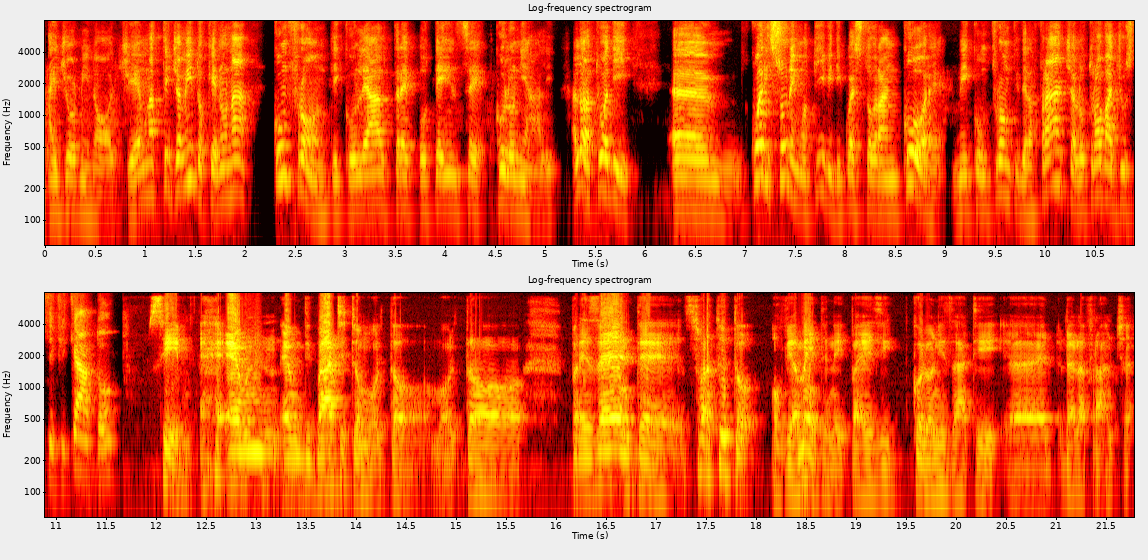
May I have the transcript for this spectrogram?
ai giorni d'oggi. È un atteggiamento che non ha confronti con le altre potenze coloniali. Allora, tu Adi, eh, quali sono i motivi di questo rancore nei confronti della Francia? Lo trova giustificato? Sì, è un, è un dibattito molto, molto presente, soprattutto ovviamente nei paesi colonizzati eh, dalla Francia.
